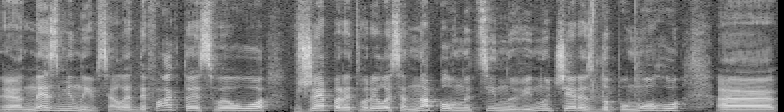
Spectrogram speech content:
е, не змінився, але де-факто СВО вже перетворилося на повноцінну війну через допомогу. е,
